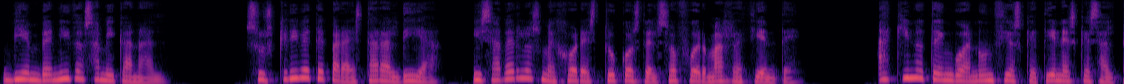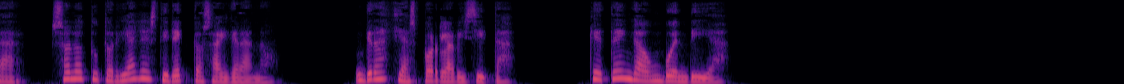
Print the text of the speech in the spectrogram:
Bienvenidos a mi canal. Suscríbete para estar al día y saber los mejores trucos del software más reciente. Aquí no tengo anuncios que tienes que saltar, solo tutoriales directos al grano. Gracias por la visita. Que tenga un buen día.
